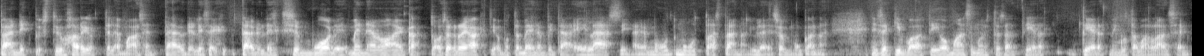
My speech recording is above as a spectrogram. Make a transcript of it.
bändit pystyy harjoittelemaan sen täydelliseksi, täydelliseksi sen muodon ja vaan ja katsoa sen reaktio, mutta meidän pitää elää siinä ja muuttaa sitä aina yleisön mukana. Niin sekin vaatii oman semmoista, että sä tiedät, tiedät niin kuin tavallaan sen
